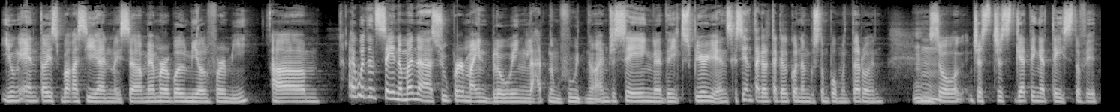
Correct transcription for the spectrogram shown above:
yung Entoy's Bakasihan is a memorable meal for me. Um, I wouldn't say naman na super mind-blowing lahat ng food. No, I'm just saying na the experience kasi ang tagal-tagal ko nang gustong pumunta ron. So just just getting a taste of it,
